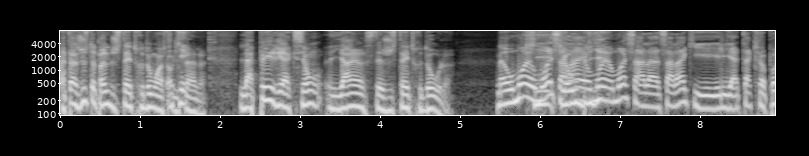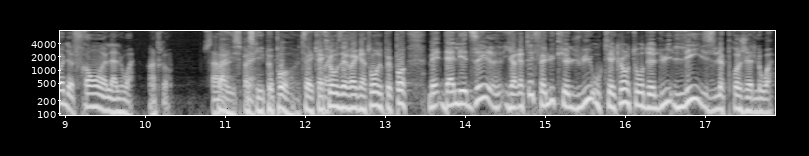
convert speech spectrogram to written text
Attends, juste te parler de Justin Trudeau en finissant. là. La pire réaction hier, c'était Justin Trudeau. Là. Mais au moins, au moins, ça a a l'air- au oublié- moins, au moins, ça a l'air- qu'il n'y attaquera pas de front euh, la loi, en tout cas. Ça Ben, c'est parce Ben, qu'il peut pas. Tu sais, avec la Ouais. clause dérogatoire, il peut pas. Mais d'aller dire, il aurait peut-être fallu que lui ou quelqu'un autour de lui lise le projet de loi.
